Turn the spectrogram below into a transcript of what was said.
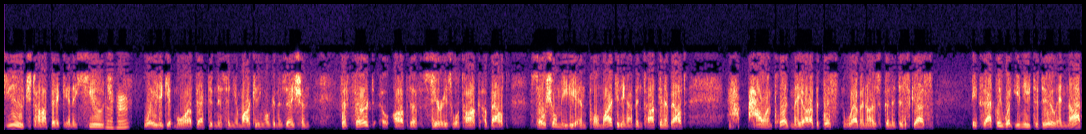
huge topic and a huge Mm-hmm. way to get more effectiveness in your marketing organization. The third of the series we'll talk about social media and pull marketing. I've been talking about how important they are, but this webinar is going to discuss exactly what you need to do and not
